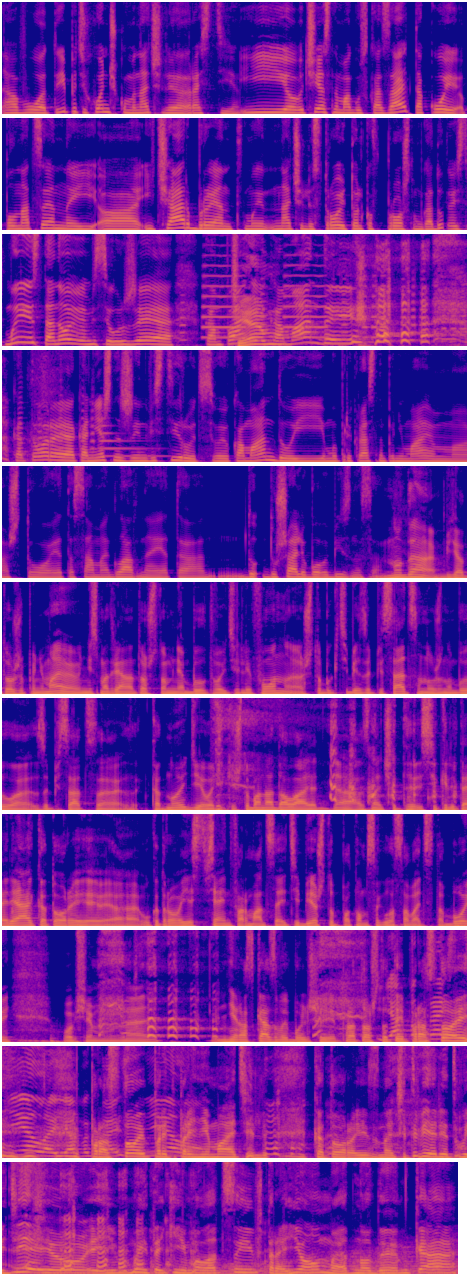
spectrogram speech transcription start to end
вот, и потихонечку мы начали расти. И честно могу сказать, такой полноценный а, HR-бренд мы начали строить только в прошлом году. То есть мы становимся уже компанией, Чем? командой, которая, конечно же, инвестирует в свою команду, и мы прекрасно понимаем, а, что это самое главное, это ду- душа любого бизнеса. Ну да, я тоже понимаю, несмотря на то, что у меня был твой телефон, э, чтобы к тебе записаться, нужно было записаться к одной девочке, чтобы она дала, да, значит, секретаря, который, э, у которого есть вся информация о тебе, чтобы потом согласовать с тобой. В общем, э, не рассказывай больше про то, что Я ты простой, простой предприниматель, который, значит, верит в идею, и мы такие молодцы втроем, мы одно ДНК,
